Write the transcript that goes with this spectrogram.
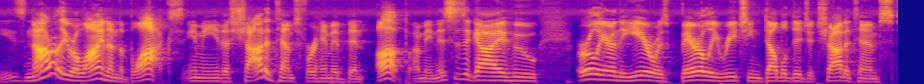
he's not really relying on the blocks. I mean, the shot attempts for him have been up. I mean, this is a guy who earlier in the year was barely reaching double digit shot attempts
